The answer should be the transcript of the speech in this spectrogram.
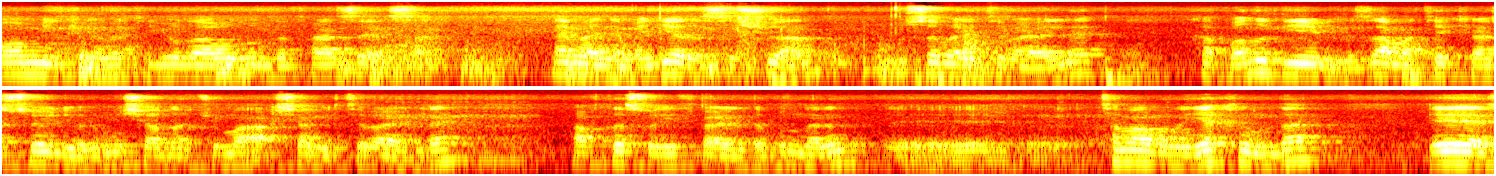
10 bin kilometre yol ağı olduğunu da farz edersek hemen hemen yarısı şu an bu sabah itibariyle kapalı diyebiliriz. Ama tekrar söylüyorum inşallah Cuma akşam itibariyle hafta sonu itibariyle de bunların e, tamamının yakınında eğer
